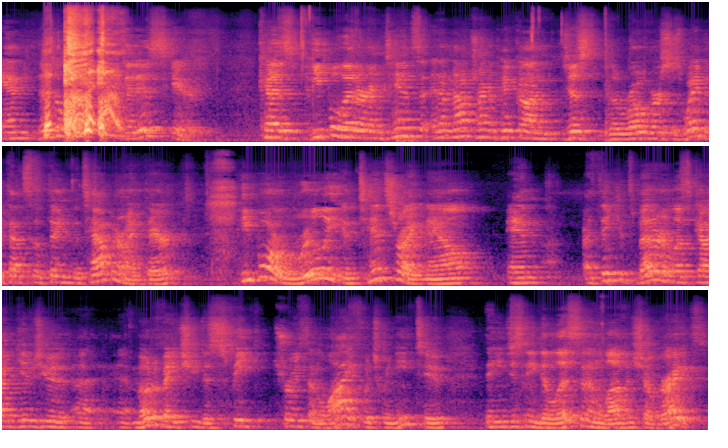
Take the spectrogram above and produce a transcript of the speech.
And there's a lot of times it is scary. Because people that are intense, and I'm not trying to pick on just the Roe versus Wade, but that's the thing that's happening right there. People are really intense right now, and I think it's better unless God gives you, uh, uh, motivates you to speak truth in life, which we need to, then you just need to listen and love and show grace.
